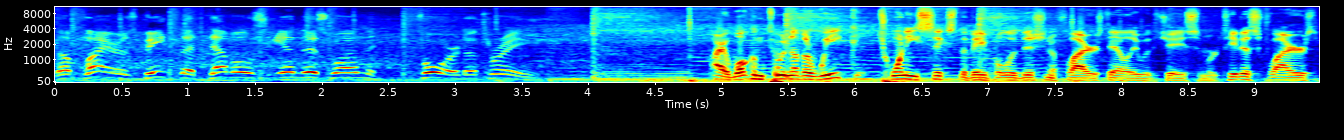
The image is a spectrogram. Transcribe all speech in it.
The Flyers beat the Devils in this one 4 to 3. All right, welcome to another week, 26th of April edition of Flyers Daily with Jason Martinez. Flyers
